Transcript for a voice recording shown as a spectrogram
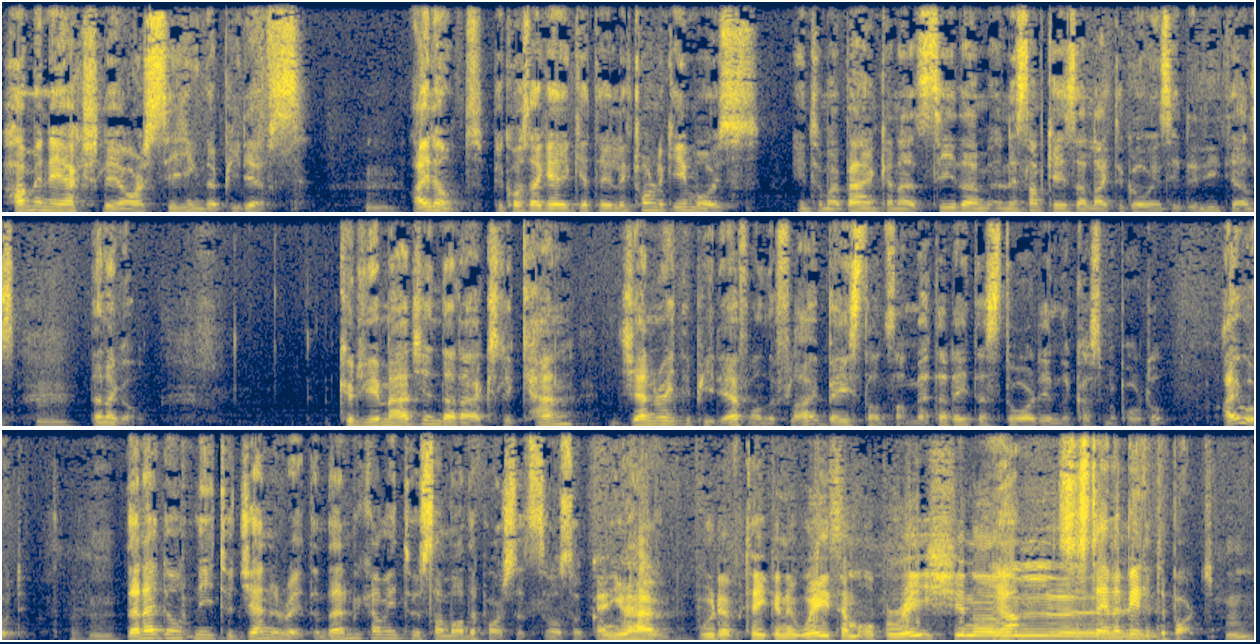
how many actually are seeing the PDFs? I don't because I get, get the electronic invoice into my bank and I see them, and in some cases I like to go and see the details. Mm-hmm. Then I go. Could you imagine that I actually can generate the PDF on the fly based on some metadata stored in the customer portal? I would. Mm-hmm. Then I don't need to generate, and then we come into some other parts that's also. And you have would have taken away some operational yeah, uh, sustainability part. Hmm?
